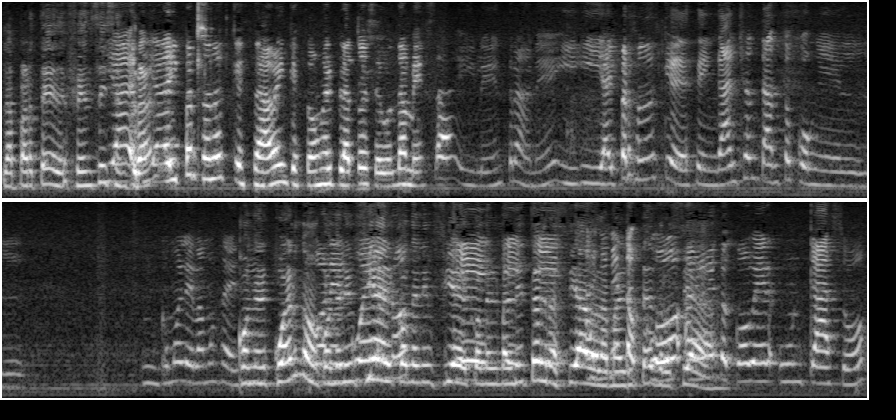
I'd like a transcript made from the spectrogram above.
la parte de defensa y, Y central. y hay personas que saben que son el plato de segunda mesa y le entran, ¿eh? Y, y hay personas que se enganchan tanto con el... ¿Cómo le vamos a decir? Con el cuerno, con, el, infiel, cuerno, con el infiel, que- con el maldito que desgraciado, la maldita tocó- A mí desgraciada. me tocó ver un caso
